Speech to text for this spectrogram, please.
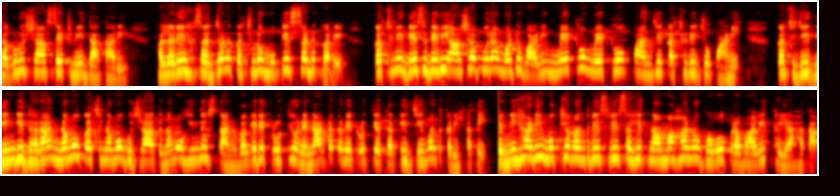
જગડુશા શેઠની દાતારી, હલરે સજ્જણ કચડો મૂકે સડ કરે કચ્છની દેશદેવી આશાપુરા મઠવાડી મેઠો મેઠો પાંજે કચ્છડી જો પાણી. કચ્છજી દિંગીધરા નમો કચ્છ, નમો ગુજરાત, નમો હિન્દુસ્તાન વગેરે કૃતિઓને નાટક અને કૃત્ય થકી જીવંત કરી હતી. નિહાળી મુખ્યમંત્રી શ્રી સહિતના મહાનુભવો પ્રભાવિત થયા હતા.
